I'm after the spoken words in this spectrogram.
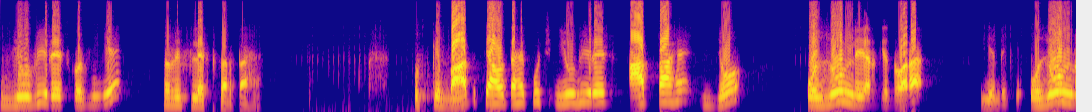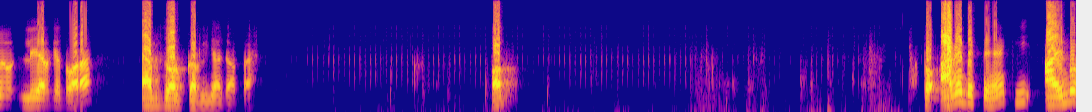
यूवी रेज को भी ये रिफ्लेक्ट करता है। उसके बाद क्या होता है? कुछ यूवी रेज आता है जो ओजोन लेयर के द्वारा, ये देखिए ओजोन लेयर के द्वारा एब्जॉर्ब कर लिया जाता है। अब तो आगे देखते हैं कि आइनो,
